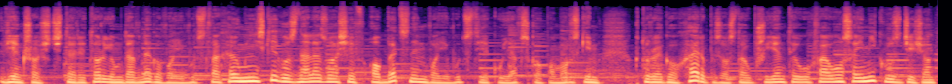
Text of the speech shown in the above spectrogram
Większość terytorium dawnego województwa chełmińskiego znalazła się w obecnym województwie kujawsko-pomorskim, którego herb został przyjęty uchwałą Sejmiku z 10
